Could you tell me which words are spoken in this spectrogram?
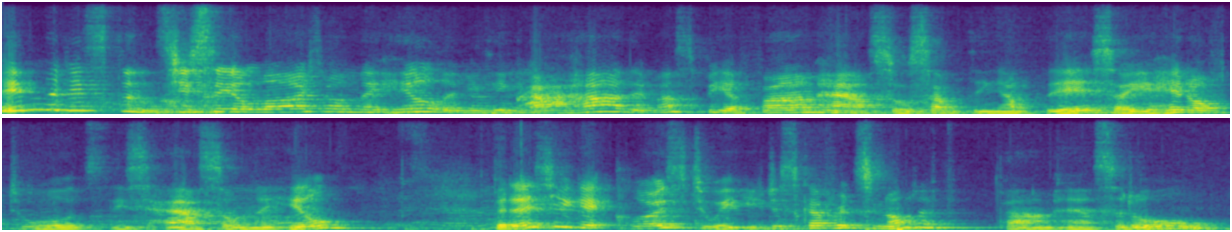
In the distance, you see a light on the hill and you think, aha, there must be a farmhouse or something up there. So you head off towards this house on the hill. But as you get close to it, you discover it's not a farmhouse at all.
